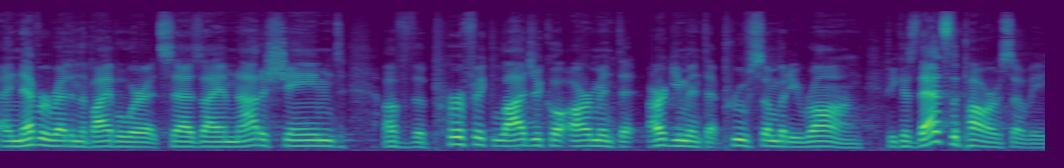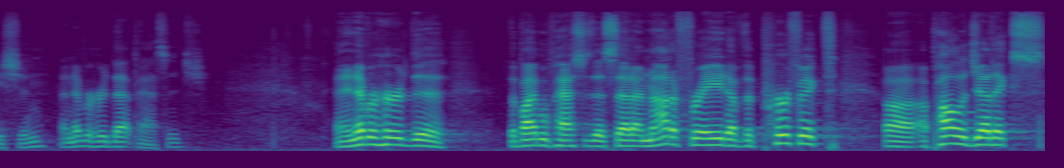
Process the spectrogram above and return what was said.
I never read in the Bible where it says, I am not ashamed of the perfect logical argument that, argument that proves somebody wrong, because that's the power of salvation. I never heard that passage. And I never heard the, the Bible passage that said, I'm not afraid of the perfect uh, apologetics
